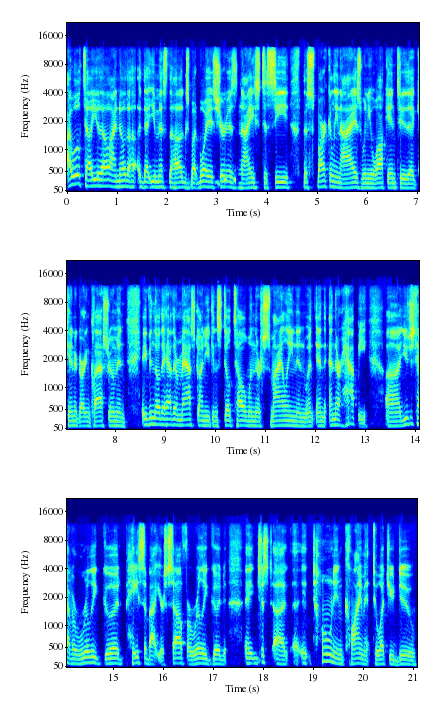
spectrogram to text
I will tell you though, I know the, that you miss the hugs, but boy, it sure is nice to see the sparkling eyes when you walk into the kindergarten classroom. And even though they have their mask on, you can still tell when they're smiling and when and and they're happy. Uh, you just have a really good pace about yourself, a really good uh, just uh, uh, tone and climate to what you do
